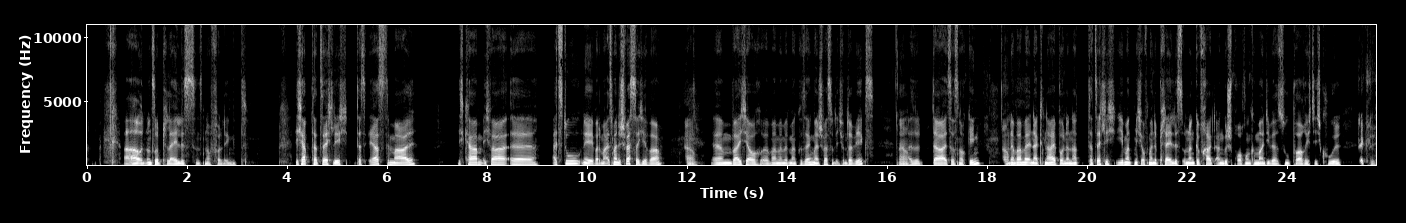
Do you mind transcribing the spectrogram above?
ah, und unsere Playlists sind noch verlinkt. Ich habe tatsächlich das erste Mal, ich kam, ich war, äh, als du, nee, warte mal, als meine Schwester hier war, ja. Ähm, war ich ja auch, äh, waren wir mit meinem Cousin, meine Schwester und ich unterwegs. Ja. Also da, als das noch ging. Ja. Und dann waren wir in der Kneipe und dann hat tatsächlich jemand mich auf meine Playlist unangefragt angesprochen und gemeint, die wäre super, richtig cool. Wirklich?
